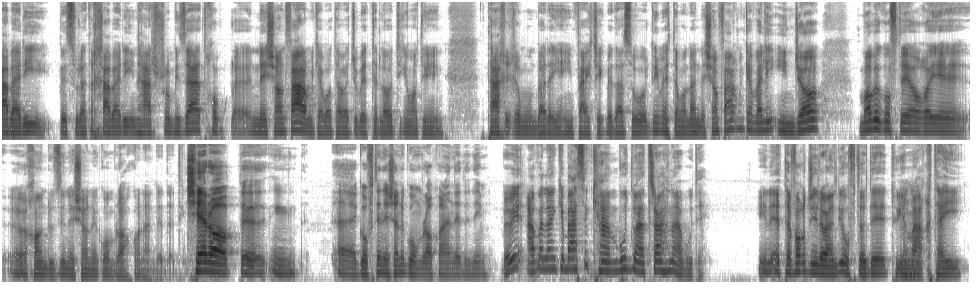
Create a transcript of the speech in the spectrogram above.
خبری به صورت خبری این حرف رو می‌زد خب نشان فرق می‌کرد با توجه به اطلاعاتی که ما توی این تحقیقمون برای این فکت چک به دست آوردیم احتمالا نشان فرق می‌کرد. ولی اینجا ما به گفته آقای خاندوزی نشان گمراه کننده دادیم. چرا به این گفته نشان گمراه کننده دادیم؟ ببین اولا که بحث کمبود مطرح نبوده. این اتفاق جیرهبندی افتاده توی مقطعی.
